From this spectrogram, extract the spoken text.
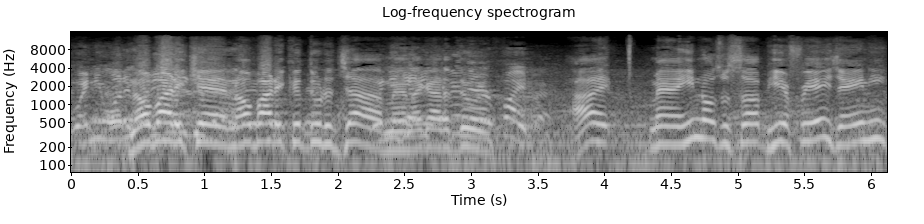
When you want Nobody can. Nobody could do the job, man. I gotta do it. All right, man. He knows what's up. He a free agent, ain't he?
